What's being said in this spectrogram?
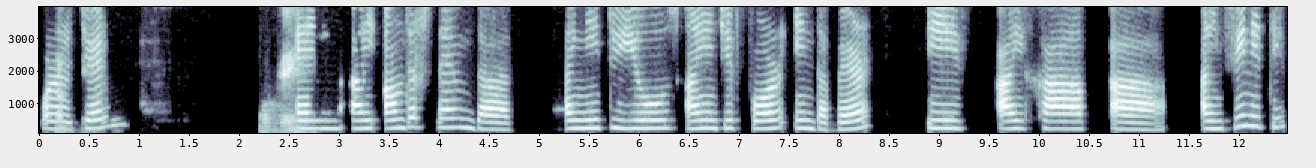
for Okay. Jeremy, Okay. and I understand that I need to use ing form in the verb if I have a, a infinitive,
